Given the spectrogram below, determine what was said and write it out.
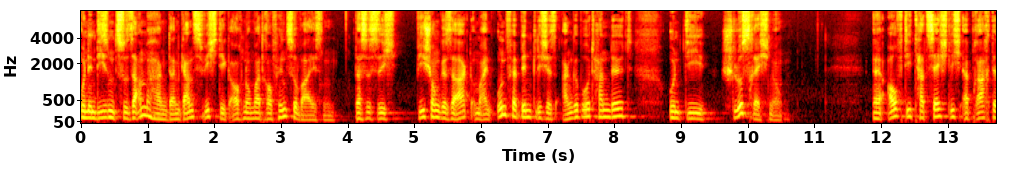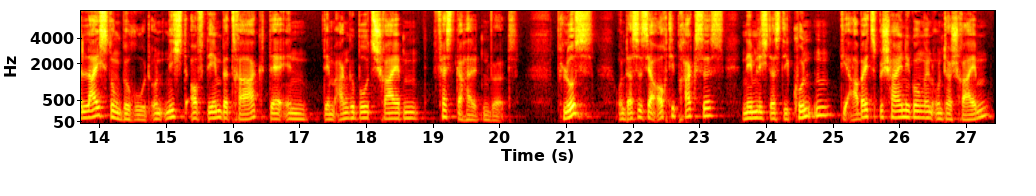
Und in diesem Zusammenhang dann ganz wichtig auch nochmal darauf hinzuweisen, dass es sich, wie schon gesagt, um ein unverbindliches Angebot handelt und die Schlussrechnung auf die tatsächlich erbrachte Leistung beruht und nicht auf dem Betrag, der in dem Angebotsschreiben festgehalten wird. Plus, und das ist ja auch die Praxis, nämlich dass die Kunden die Arbeitsbescheinigungen unterschreiben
